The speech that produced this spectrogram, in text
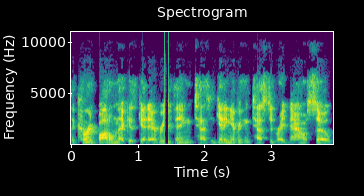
the current bottleneck is get everything test, getting everything tested right now. So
